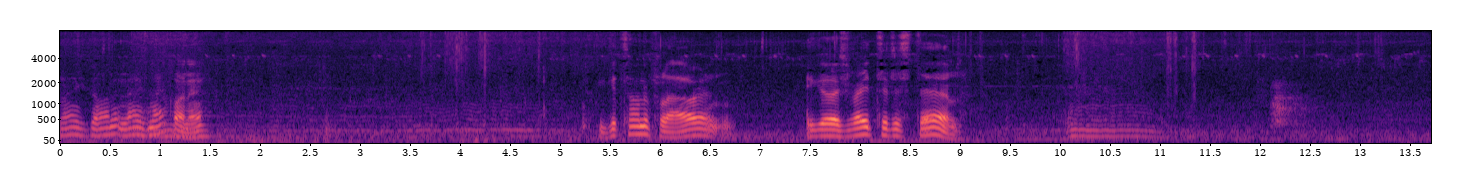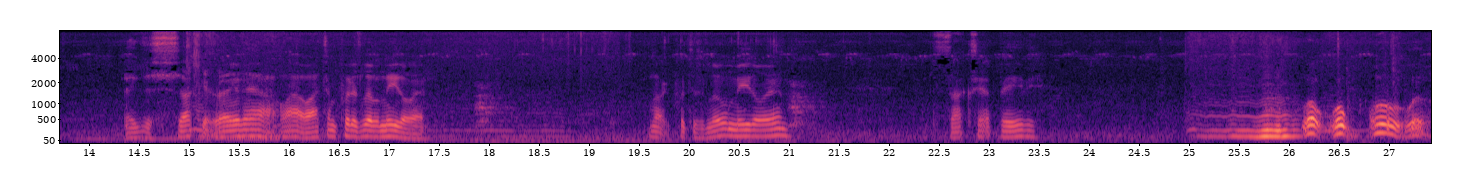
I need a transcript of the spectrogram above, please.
Now he's in. Now he's not going in. He gets on the flower and he goes right to the stem. They just suck it right out. Wow, watch him put his little needle in. Look, put his little needle in. Sucks that baby. Whoa, whoa, whoa, whoa.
